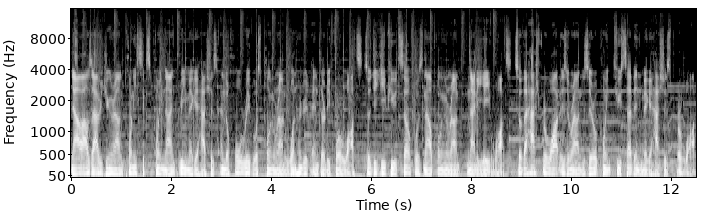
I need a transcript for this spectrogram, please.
Now I was averaging around 26.93 mega hashes and the whole rig was pulling around 134 watts. So the GPU itself was now pulling around 98 watts. So the hash per watt is around 0.27 mega hashes per watt.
